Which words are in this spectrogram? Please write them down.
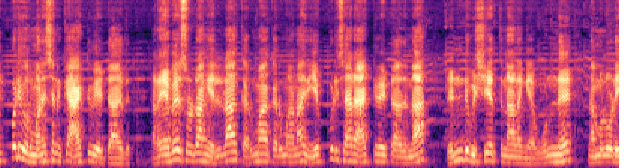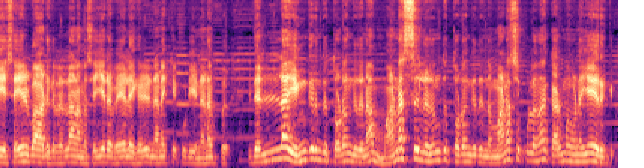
எப்படி ஒரு மனுஷனுக்கு ஆக்டிவேட் ஆகுது? நிறைய பேர் சொல்கிறாங்க எல்லாம் கர்மா கர்மானா இது எப்படி சார் ஆக்டிவேட் ஆகுதுன்னா ரெண்டு விஷயத்தினாலங்க. ஒன்று நம்மளுடைய செயல்பாடுகள் எல்லாம் நம்ம செய்கிற வேலைகள் நினைக்கக்கூடிய நினப்பு. இதெல்லாம் எங்கிருந்து தொடங்குதுன்னா மனசுலேருந்து தொடங்குது. இந்த மனசுக்குள்ளே தான் கர்ம வினையே இருக்குது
